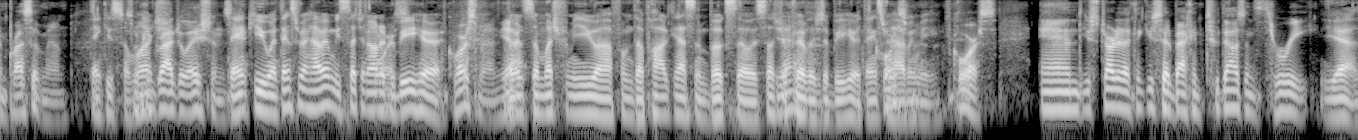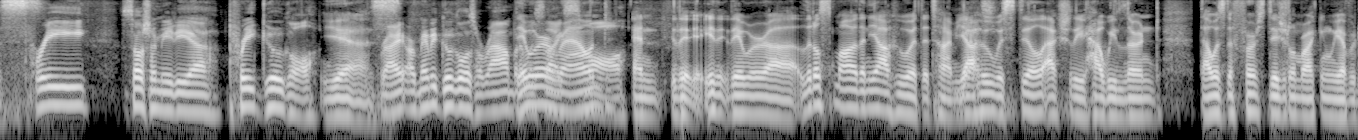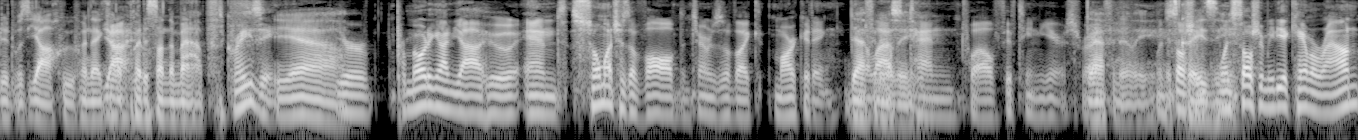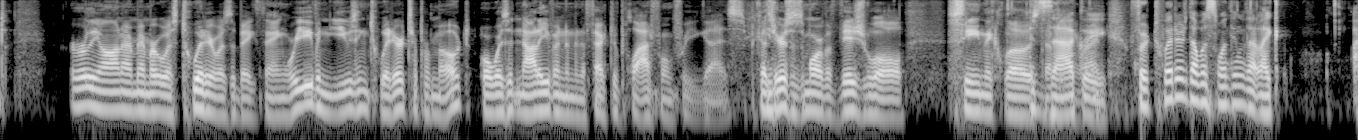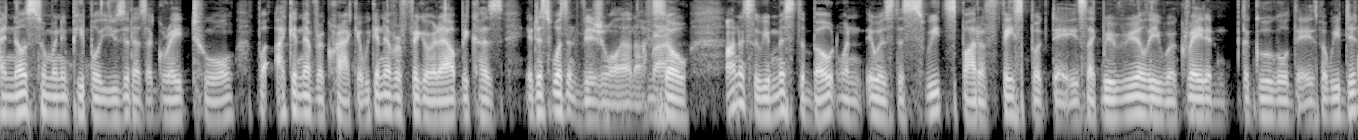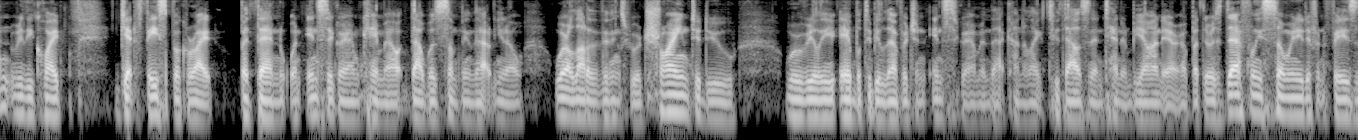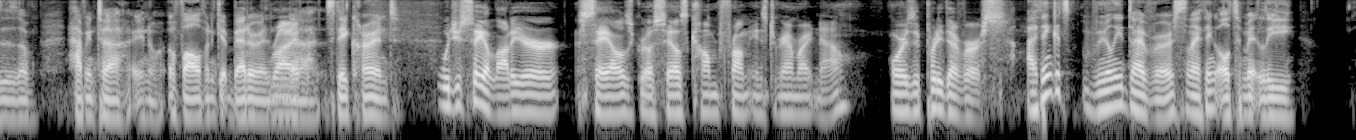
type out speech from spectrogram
impressive, man. Thank you so, So much. congratulations. Thank you, and thanks for having me. Such an honor to be here. Of course, man. Yeah. Learned so much from you uh, from the podcast and books, so it's such Yeah. a privilege to be here. Thanks Of for having man. me. Of course. And you started, I think you said back in 2003, Yes. pre social media, pre Google, yes. right? Or maybe Google was around, but They it was were like around, small. and they, they were uh, a little smaller than Yahoo at the time. Yahoo was still actually how we learned. That was the first digital marketing we ever did was Yahoo, and that kind of put us on the map. It's Crazy. Yeah. You're promoting on Yahoo, and so much has evolved in terms of like marketing in the last Definitely. 10, 12, 15 years, right? Definitely. When It's social, crazy. When social media came around, early on, I remember it was Twitter was the big thing. Were you even using Twitter to promote, or was it not even an effective platform for you guys? Because yours is more of a visual, seeing the clothes. type of thing, Exactly. right? For Twitter, that was one thing that like I know so many people use it as a great tool, but I could never crack it. We could never figure it out because it just wasn't visual enough. So honestly, we missed the boat when it was the sweet spot of Facebook days. Like we really were great in the Google days, but we didn't really quite get Facebook right. But then when Instagram came out, that was something that, you know, where a lot of the things we were trying to do were really able to be leveraged in Instagram in that kind of like 2010 and beyond era. But there was definitely so many different phases of having to you know evolve and get better and Right. uh, stay current. Would you say a lot of your sales, gross sales, come from Instagram right now, or is it pretty diverse? I think it's really diverse, and I think ultimately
